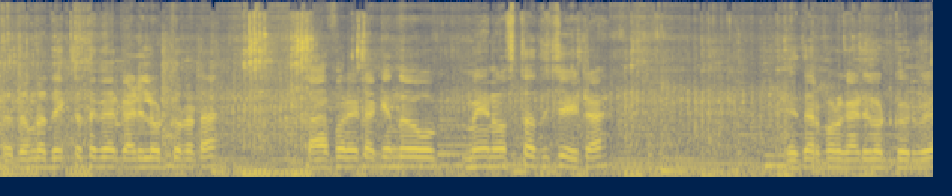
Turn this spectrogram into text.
তো তোমরা দেখতে থাকো গাড়ি লোড করাটা। তারপর এটা কিন্তু মেন ওস্তাদ হচ্ছে এটা। এ তারপর গাড়ি লোড করবে।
